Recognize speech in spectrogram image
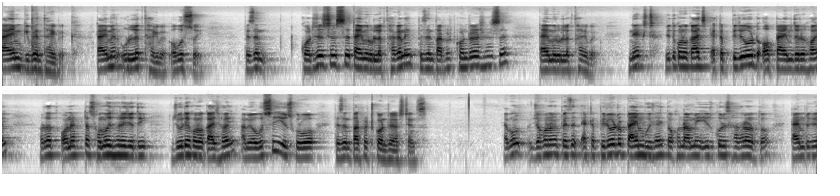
টাইম গিভেন থাকবে। টাইমের উল্লেখ থাকবে, অবশ্যই। প্রেজেন্ট কন্টিনিউয়াস টাইমের উল্লেখ থাকে না প্রেজেন্ট পারফেক্ট কন্টিনিউয়াস টাইমের উল্লেখ থাকবে। নেক্সট যদি কোনো কাজ একটা পিরিয়ড অফ টাইম ধরে হয়, অর্থাৎ অনেকটা সময় ধরে যদি জুড়ে কোনো কাজ হয়, আমি অবশ্যই ইউজ করব প্রেজেন্ট পারফেক্ট কন্টিনিউয়াস টেন্স এবং যখন আমি প্রেজেন্ট একটা পিরিয়ড অফ টাইম বুঝাই, তখন আমি ইউজ করি সাধারণত টাইমটাকে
